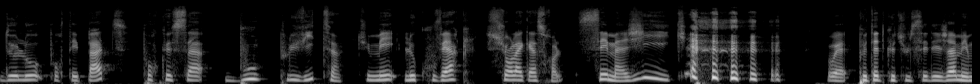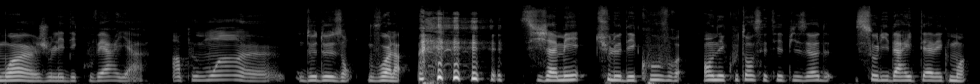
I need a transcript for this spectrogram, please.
de l'eau pour tes pâtes, pour que ça bout plus vite, tu mets le couvercle sur la casserole. C'est magique Ouais, peut-être que tu le sais déjà, mais moi, je l'ai découvert il y a un peu moins euh, de deux ans. Voilà. si jamais tu le découvres en écoutant cet épisode, solidarité avec moi.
